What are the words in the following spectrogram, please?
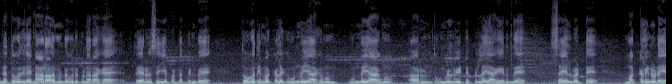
இந்த தொகுதியிலே நாடாளுமன்ற உறுப்பினராக தேர்வு செய்யப்பட்ட பின்பு தொகுதி மக்களுக்கு உண்மையாகவும் உண்மையாகவும் அவர்கள் உங்கள் வீட்டு பிள்ளையாக இருந்து செயல்பட்டு மக்களினுடைய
